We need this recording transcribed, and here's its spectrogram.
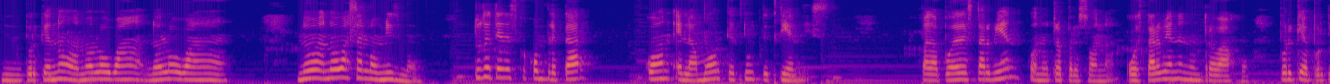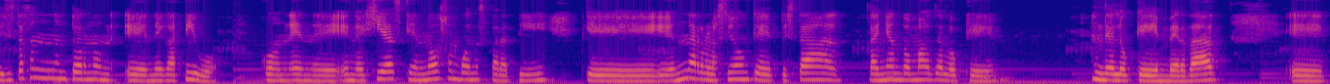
mm, porque no, no lo va, no lo va, no, no va a ser lo mismo. Tú te tienes que completar con el amor que tú te tienes para poder estar bien con otra persona o estar bien en un trabajo. ¿Por qué? Porque si estás en un entorno eh, negativo, con eh, energías que no son buenas para ti, que en una relación que te está dañando más de lo que de lo que en verdad eh,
